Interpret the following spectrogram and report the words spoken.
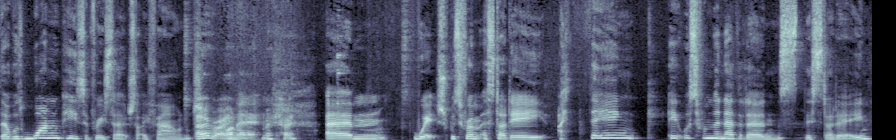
there was one piece of research that i found Oh, right. on it Okay. um, which was from a study i think it was from the netherlands this study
